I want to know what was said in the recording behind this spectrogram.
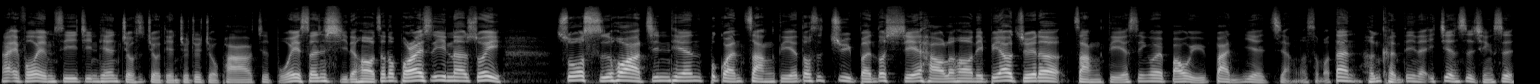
那 FOMC 今天九十九点九九九趴就不会升息的哈，这都 price in 了。所以说实话，今天不管涨跌都是剧本都写好了哈。你不要觉得涨跌是因为鲍鱼半夜讲了什么，但很肯定的一件事情是，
